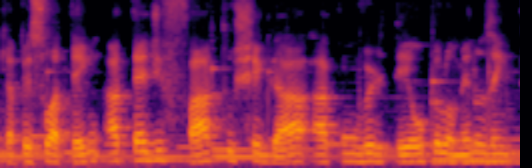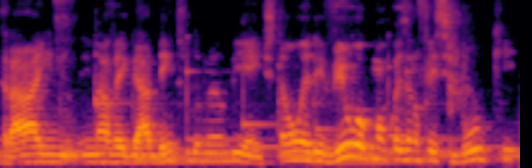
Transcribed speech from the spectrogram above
que a pessoa tem até de fato chegar a converter ou pelo menos entrar e, e, navegar dentro do meio ambiente. Então ele viu alguma coisa no Facebook,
